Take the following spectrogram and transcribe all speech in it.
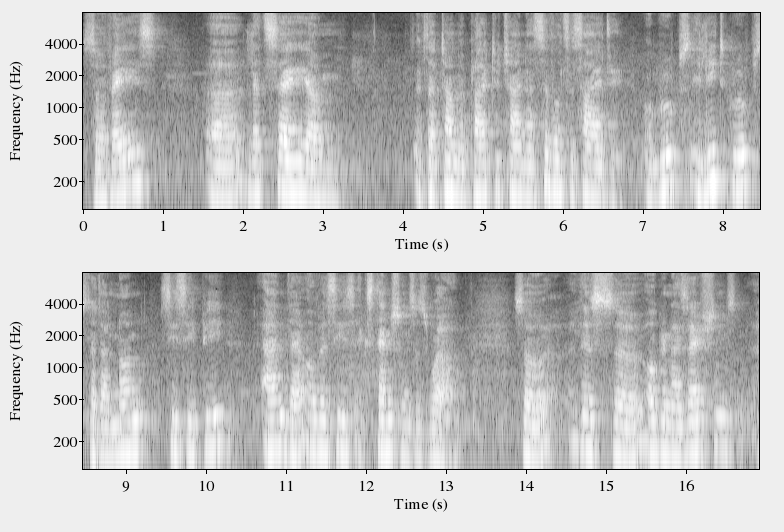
surveys, uh, let's say, um, if that term applied to China, civil society, or groups, elite groups that are non-CCP and their overseas extensions as well. So this uh, organization uh,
